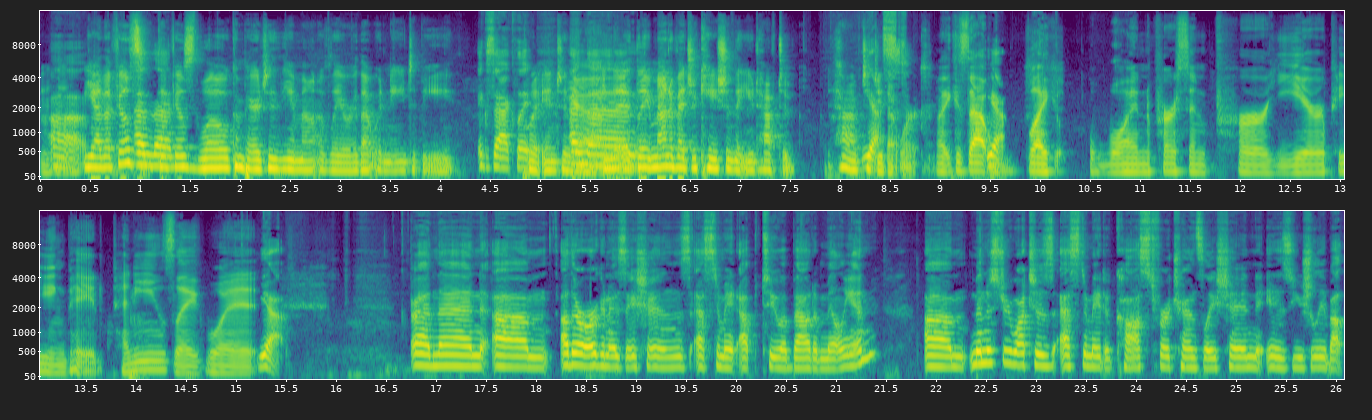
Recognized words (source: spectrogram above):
Mhm. Uh, yeah, that feels then- that feels low compared to the amount of labor that would need to be exactly. put into And that, and, then- the, the amount of education that you'd have to have to do that work. Like, is that Yeah. like one person per year being paid pennies? Like, what? Yeah. And then um, other organizations estimate up to about a million. Um, Ministry Watch's estimated cost for a translation is usually about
